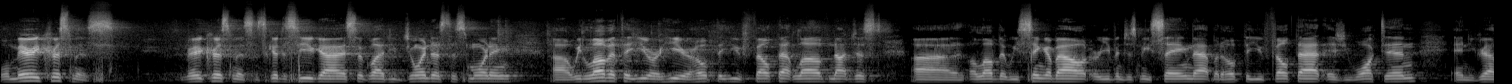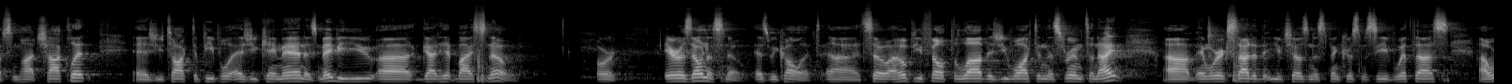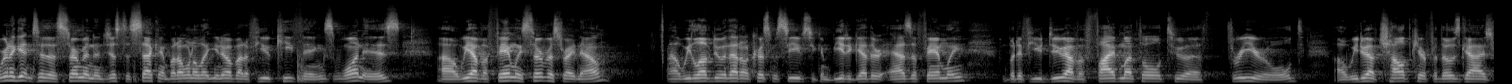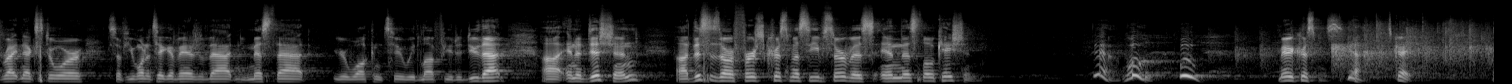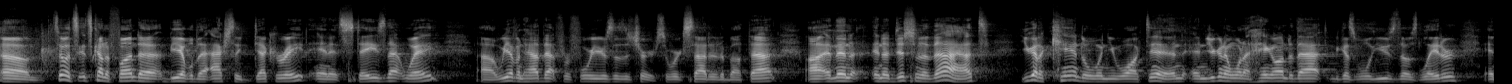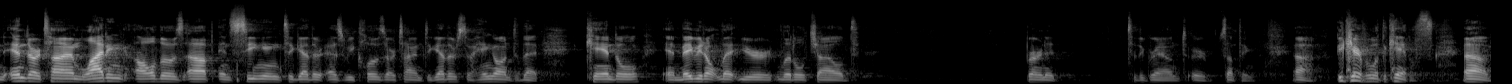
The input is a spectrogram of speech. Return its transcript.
Well, Merry Christmas. Merry Christmas. It's good to see you guys. So glad you've joined us this morning. Uh, we love it that you are here. Hope that you felt that love, not just uh, a love that we sing about or even just me saying that, but I hope that you felt that as you walked in and you grabbed some hot chocolate, as you talked to people as you came in, as maybe you uh, got hit by snow or Arizona snow, as we call it. Uh, so I hope you felt the love as you walked in this room tonight. Um, and we're excited that you've chosen to spend Christmas Eve with us. Uh, we're going to get into the sermon in just a second, but I want to let you know about a few key things. One is uh, we have a family service right now. Uh, we love doing that on Christmas Eve so you can be together as a family. But if you do have a five month old to a three year old, uh, we do have childcare for those guys right next door. So if you want to take advantage of that and you missed that, you're welcome to. We'd love for you to do that. Uh, in addition, uh, this is our first Christmas Eve service in this location. Yeah, woo, woo. Merry Christmas. Yeah, it's great. Um, so it's, it's kind of fun to be able to actually decorate, and it stays that way. Uh, we haven't had that for four years as a church, so we're excited about that. Uh, and then, in addition to that, you got a candle when you walked in, and you're going to want to hang on to that because we'll use those later and end our time lighting all those up and singing together as we close our time together. So hang on to that candle, and maybe don't let your little child burn it to the ground or something. Uh, be careful with the candles. Um,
